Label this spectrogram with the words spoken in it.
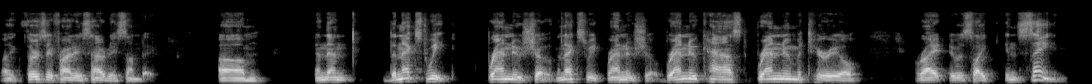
like Thursday, Friday, Saturday, Sunday. Um, and then the next week, brand new show. The next week, brand new show, brand new cast, brand new material. Right? It was like insane.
